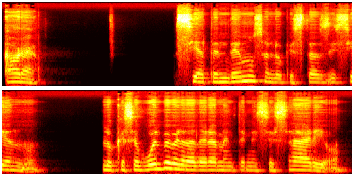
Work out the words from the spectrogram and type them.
Ahora, si atendemos a lo que estás diciendo, lo que se vuelve verdaderamente necesario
